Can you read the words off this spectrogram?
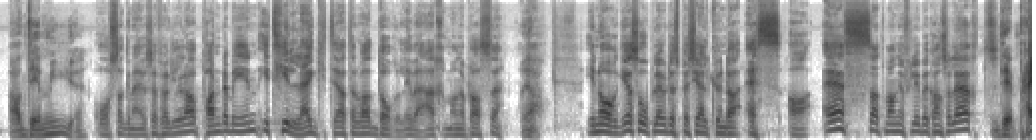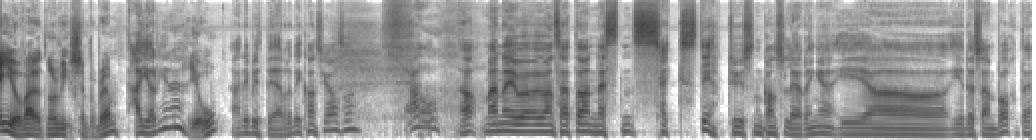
ja, det er mye. Årsaken er jo selvfølgelig da pandemien, i tillegg til at det var dårlig vær mange plasser. Ja. I Norge så opplevde spesielt kunder SAS at mange fly ble kansellert. Det pleier å være et Norwegian-problem. Ja, gjør de det? Jo. Er de blitt bedre, de kanskje? altså? Ja. Ja, Men uansett, da, nesten 60 000 kanselleringer i, uh, i desember. Det,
